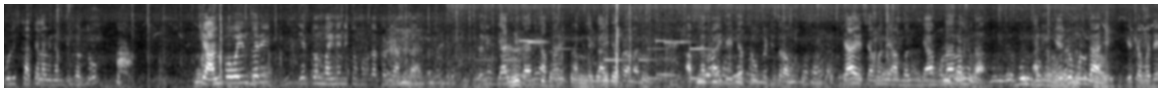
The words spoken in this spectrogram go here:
पोलीस खात्याला विनंती करतो की अल्पवयीन जरी एक दोन महिन्यांनी तो मुलगा कमी आणला तरी त्या ठिकाणी आपण आपल्या कायद्याप्रमाणे आपल्या कायद्याच्या चौकटीत राहून त्या याच्यामध्ये आपण त्या मुलाला सुद्धा आणि हे जो मुलगा आहे याच्यामध्ये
